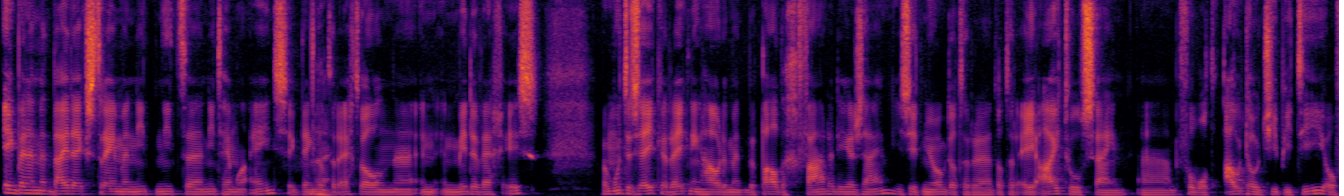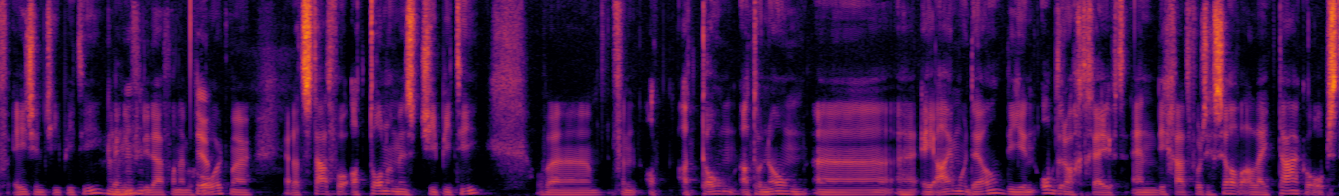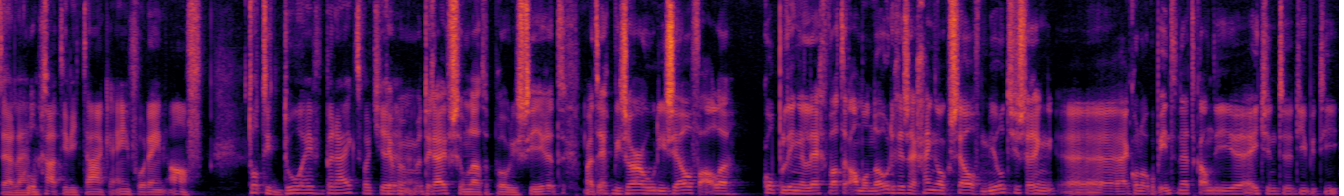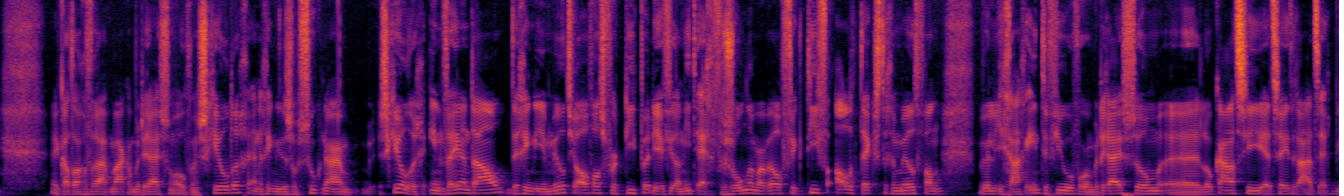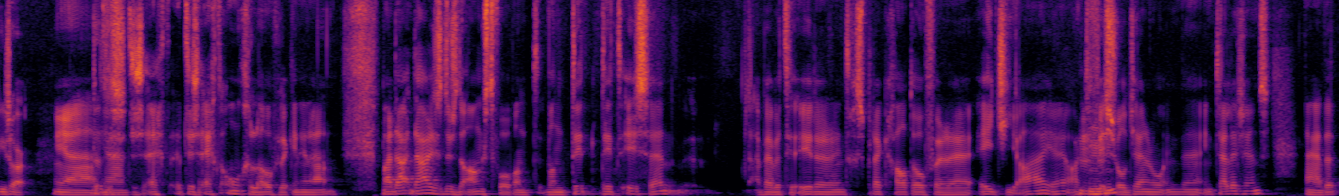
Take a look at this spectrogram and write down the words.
ik ben het met beide extremen niet, niet, uh, niet helemaal eens. Ik denk dat er echt wel een, eh, een, een middenweg is we moeten zeker rekening houden met bepaalde gevaren die er zijn. Je ziet nu ook dat er, eh, dat er AI-tools zijn, uh, bijvoorbeeld AutoGPT of AgentGPT. Ik weet niet of mhm. jullie daarvan hebben gehoord, maar ja, dat staat voor Autonomous GPT. Of, uh, of een atoom, autonoom AI-model die een opdracht geeft en die gaat voor zichzelf allerlei taken opstellen. En dan gaat hij die taken één voor één af tot hij het doel heeft bereikt. Wat je... Ik heb een bedrijfsfilm laten produceren. Maar het is echt bizar hoe die zelf alle koppelingen legt, wat er allemaal nodig is. Hij ging ook zelf mailtjes. Hij, ging, uh, hij kon ook op internet, kan die uh, agent uh, eh, GPT. Ik had al gevraagd, maak een bedrijfsfilm over een schilder. En dan ging hij dus op zoek naar een schilder in Veenendaal. Daar ging hij een mailtje alvast voor typen. Die heeft hij dan niet echt verzonnen, maar wel fictief alle teksten gemaild van... wil je graag interviewen voor een bedrijfsfilm, locatie, et cetera. Het is echt bizar. Ja, dat ja is... het is echt, het is echt ongelooflijk inderdaad. Maar daar, daar is dus de angst voor, want, want dit, dit is... Hè, we hebben het eerder in het gesprek gehad over uh, eh, AGI, hè, Artificial mhm. General Intelligence. Nou ja, dat,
